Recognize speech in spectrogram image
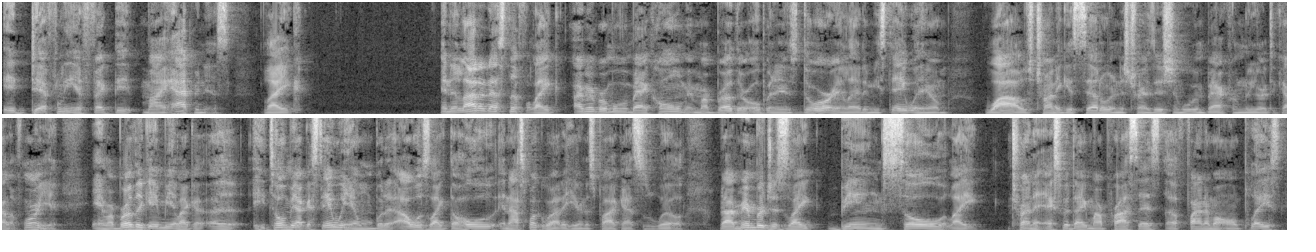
it definitely affected my happiness. Like and a lot of that stuff like I remember moving back home and my brother opening his door and letting me stay with him while I was trying to get settled in this transition, moving back from New York to California. And my brother gave me like a, a, he told me I could stay with him, but I was like the whole, and I spoke about it here in this podcast as well. But I remember just like being so like trying to expedite my process of finding my own place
